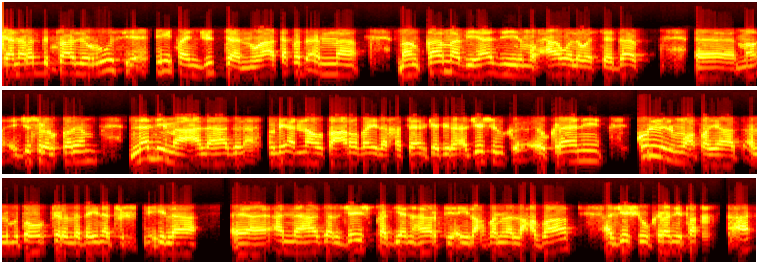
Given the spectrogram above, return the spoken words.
كان رد فعل الروسي عنيفا جدا وأعتقد أن من قام بهذه المحاولة واستهداف آه، جسر القرم ندم على هذا الأمر لأنه تعرض إلى خسائر كبيرة، الجيش الأوكراني كل المعطيات المتوفرة لدينا تشير إلى أن هذا الجيش قد ينهار في أي لحظة من اللحظات، الجيش الأوكراني فقد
